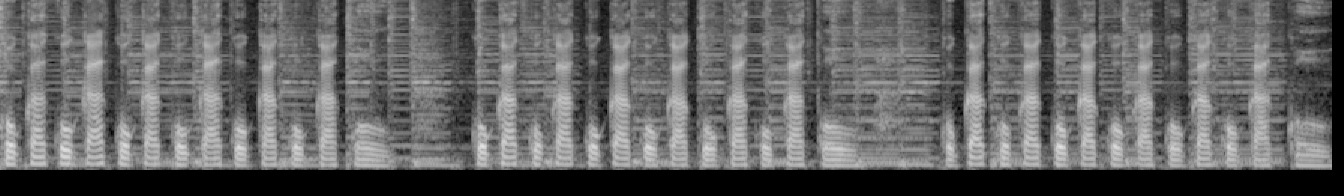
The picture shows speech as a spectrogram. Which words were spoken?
コカ・コカ・コカ・コカ・コカ・コカ・ココカ・コカ・コカ・コカ・コカ・コカ・ココカ・コカ・コカ・コカ・コカ・コカ・コ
